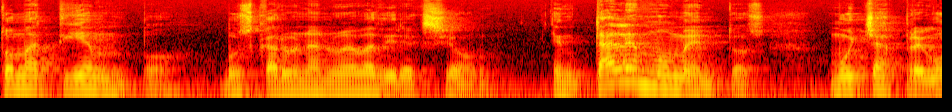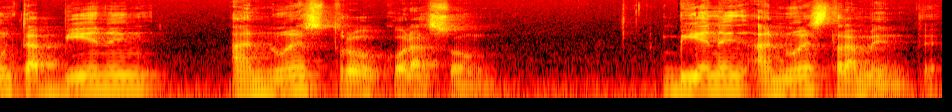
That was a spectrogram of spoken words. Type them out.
Toma tiempo buscar una nueva dirección. En tales momentos muchas preguntas vienen a nuestro corazón, vienen a nuestra mente.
